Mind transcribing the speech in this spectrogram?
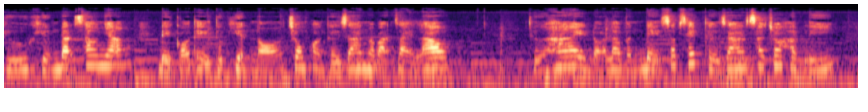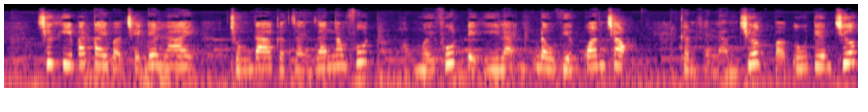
thứ khiến bạn sao nhãng để có thể thực hiện nó trong khoảng thời gian mà bạn giải lao. Thứ hai đó là vấn đề sắp xếp thời gian sao cho hợp lý. Trước khi bắt tay vào chạy deadline chúng ta cần dành ra 5 phút hoặc 10 phút để ghi lại những đầu việc quan trọng cần phải làm trước và ưu tiên trước.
